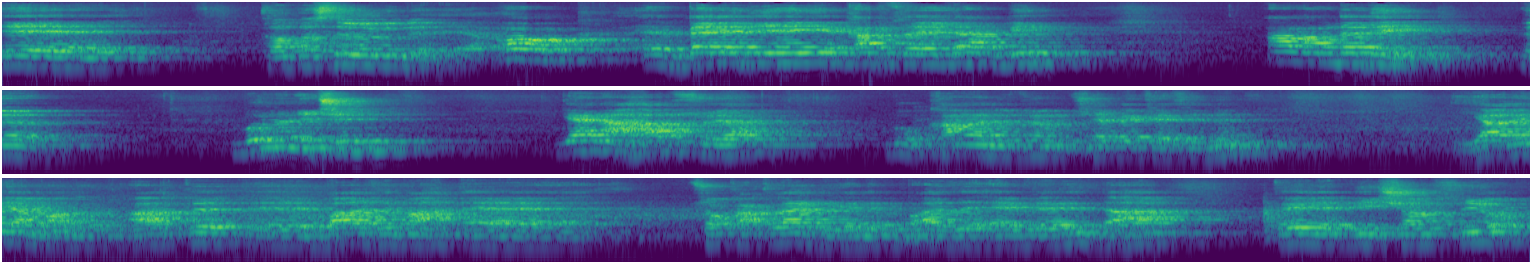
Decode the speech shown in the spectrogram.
e, Kapasite uygun değil. o e, belediyeyi kapsayacak bir alanda değil. Evet. Bunun için gene halk suya bu kanalizasyon şebekesinin yarı yamalık artı e, bazı mah- e, sokaklar diyelim bazı evlerin daha öyle bir şansı yok.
